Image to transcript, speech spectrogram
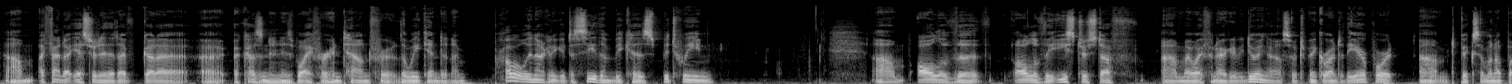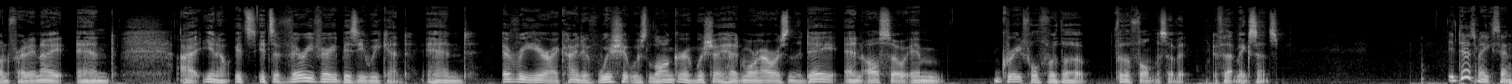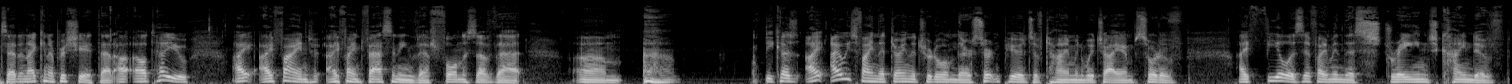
um, I found out yesterday that I've got a, a, cousin and his wife are in town for the weekend, and I'm probably not going to get to see them because between um, all of the all of the Easter stuff, uh, my wife and I are going to be doing. I also have to make a run to the airport um, to pick someone up on Friday night, and I, you know, it's it's a very very busy weekend, and every year I kind of wish it was longer and wish I had more hours in the day, and also am grateful for the for the fullness of it, if that makes sense. It does make sense, Ed, and I can appreciate that. I'll, I'll tell you, I, I find I find fascinating the fullness of that. Um, because I, I always find that during the Triduum there are certain periods of time in which I am sort of I feel as if I'm in this strange kind of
